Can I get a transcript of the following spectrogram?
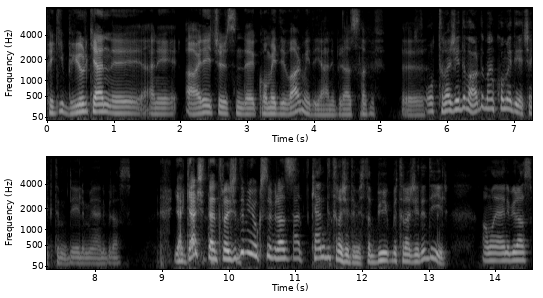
Peki büyürken e, hani aile içerisinde komedi var mıydı yani biraz hafif? e, O trajedi vardı ben komediye çektim diyelim yani biraz. Ya gerçekten trajedi mi yoksa biraz? Ha, kendi trajedimiz tabii büyük bir trajedi değil. Ama yani biraz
